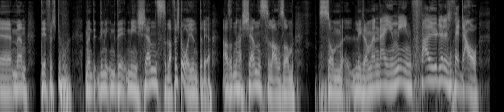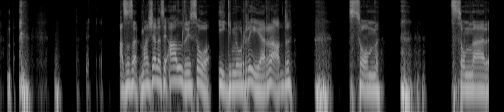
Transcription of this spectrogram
Eh, men det förstår, men det, det, det, min känsla förstår ju inte det. Alltså den här känslan som, som liksom, men det är ju min födelsedag. Alltså så här, man känner sig aldrig så ignorerad som, som när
